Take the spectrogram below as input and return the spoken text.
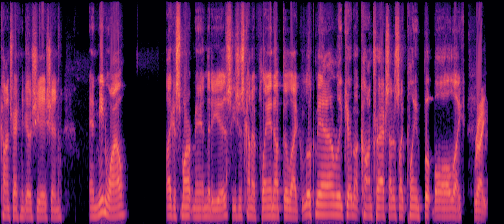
contract negotiation. And meanwhile, like a smart man that he is, he's just kind of playing up the like, look, man, I don't really care about contracts. I just like playing football, like right,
